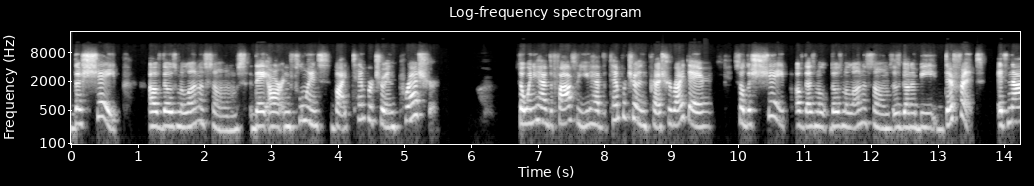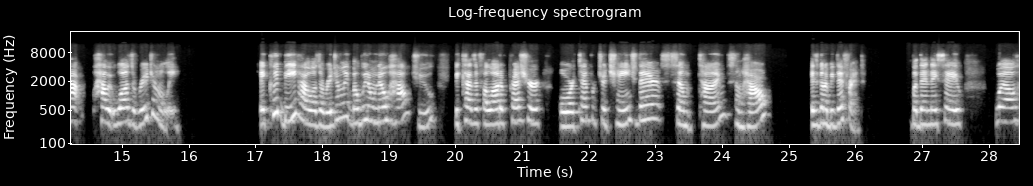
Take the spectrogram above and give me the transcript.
the shape of those melanosomes, they are influenced by temperature and pressure. So when you have the fossil, you have the temperature and pressure right there. So the shape of those, those melanosomes is going to be different. It's not how it was originally. It could be how it was originally, but we don't know how to because if a lot of pressure or temperature change there sometime, somehow, it's going to be different. But then they say, well,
